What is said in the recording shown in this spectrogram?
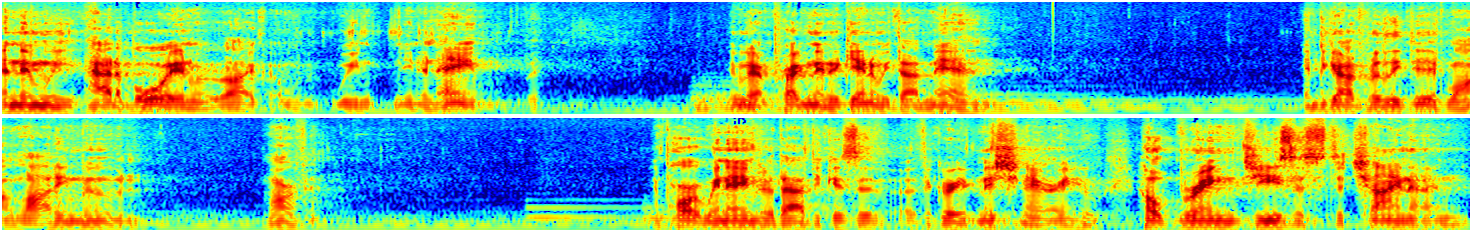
And then we had a boy, and we were like, oh, we need a name. But we got pregnant again, and we thought, man, maybe God really did want Lottie Moon Marvin. In part, we named her that because of, of the great missionary who helped bring Jesus to China. And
